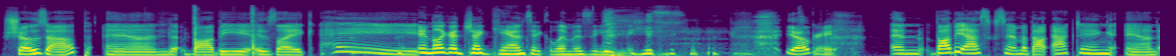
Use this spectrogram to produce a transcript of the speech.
shows up, and Bobby is like, "Hey, In like a gigantic limousine. He's yep." great. And Bobby asks him about acting and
